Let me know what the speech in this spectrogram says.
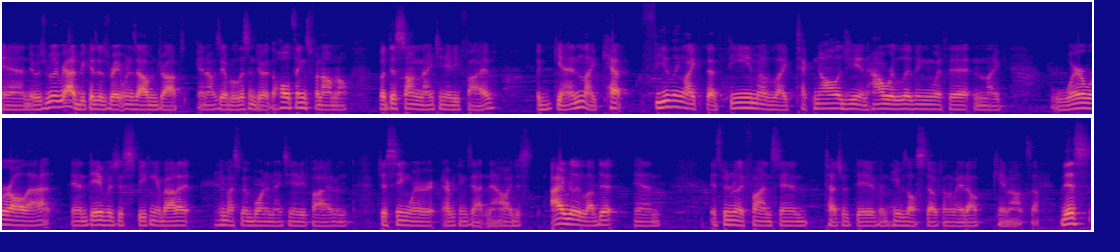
And it was really rad because it was right when his album dropped, and I was able to listen to it. The whole thing's phenomenal, but this song, 1985, again, like kept feeling like the theme of like technology and how we're living with it, and like where we're all at. And Dave was just speaking about it. He must have been born in 1985, and just seeing where everything's at now, I just I really loved it, and it's been really fun staying in touch with Dave, and he was all stoked on the way it all came out. So this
